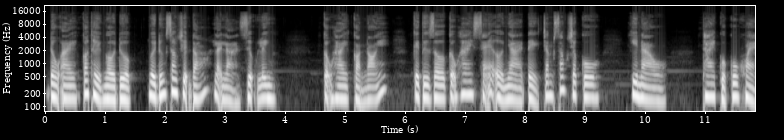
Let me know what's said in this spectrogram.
Đâu ai có thể ngờ được người đứng sau chuyện đó lại là Diệu Linh. Cậu hai còn nói, kể từ giờ cậu hai sẽ ở nhà để chăm sóc cho cô. Khi nào thai của cô khỏe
